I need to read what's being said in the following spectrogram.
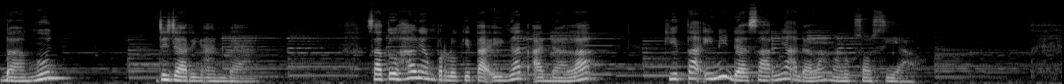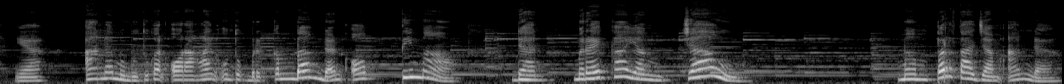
bangun jejaring Anda. Satu hal yang perlu kita ingat adalah kita ini dasarnya adalah makhluk sosial. Ya, anda membutuhkan orang lain untuk berkembang dan optimal. Dan mereka yang jauh mempertajam Anda,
